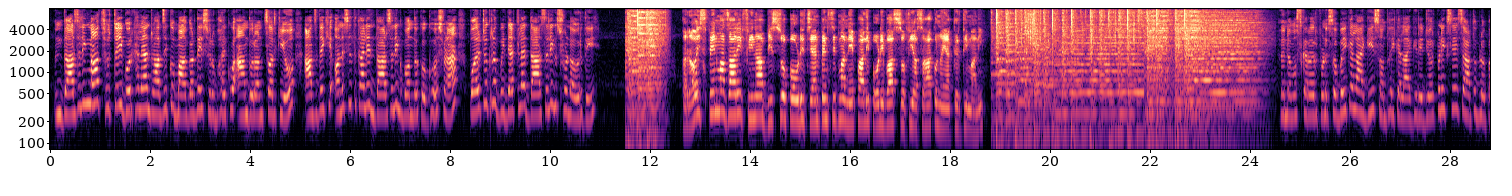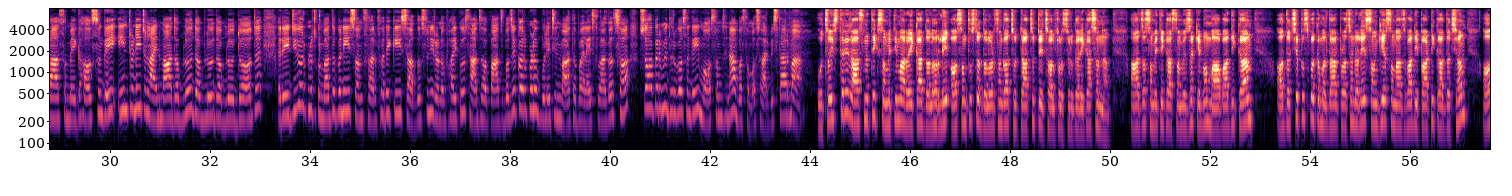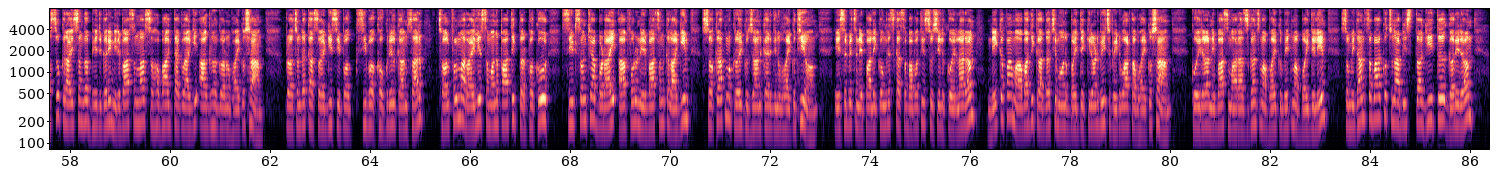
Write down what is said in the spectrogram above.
दार्जिलिङमा छुट्टै गोर्खाल्यान्ड राज्यको माग गर्दै सुरु भएको आन्दोलन चर्कियो। आजदेखि अनिश्चितकालीन दार्जिलिङ बन्दको घोषणा पर्यटक र विद्यार्थीलाई दार्जिलिङ छोड्न उर्दी। र स्पेनमा जारी फिना विश्व पौडी च्याम्पियनसिपमा नेपाली पौडीबाज सोफिया शाहको नयाँ कीर्तिमानी नमस्कार अर्पण सबैका लागि सधैँका लागि रेडियो अर्पण एक सय चार थुप्रो पाँच मेगासँगै इन्टरनेट लाइनमा W W W dot radio Arpan dot कमबाट पनि संसारभरिकै साथ सुनिरहनु भएको साँझ पाँच बजेको अर्पण बुलेटिनमा तपाईँलाई स्वागत छ। सहकर्मी ध्रुवसँगै म सम्झना अब समाचार विस्तारमा। उच्च स्तरीय राजनैतिक समितिमा रहेका दलहरूले असन्तुष्ट दलहरूसँग छुट्टा छुट्टै छलफल सुरु गरेका छन्। आज समितिका संयोजक एवं माओवादीका अध्यक्ष पुष्पकमल दाहाल प्रचण्डले संघीय समाजवादी पार्टीका अध्यक्ष अशोक राईसँग भेट गरी निर्वाचनमा सहभागिताका लागि आग्रह गर्नुभएको छ। प्रचण्डका सहयोगी शिव शिव खकुरेलका अनुसार छलफलमा राईले समानुपातिक तर्फको सिट सङ्ख्या बढाई आफूहरू निर्वाचनका लागि सकारात्मक रहेको जानकारी दिनुभएको थियो। यसैबीच नेपाली कङ्ग्रेसका सभापति सुशील कोइराला र नेकपा माओवादीका अध्यक्ष मोहन वैद्य किरणबीच भेटवार्ता भएको छ। कोइराला निवास महाराजगञ्जमा भएको भेटमा वैद्यले संविधान सभाको चुनाव स्थगित गरेर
